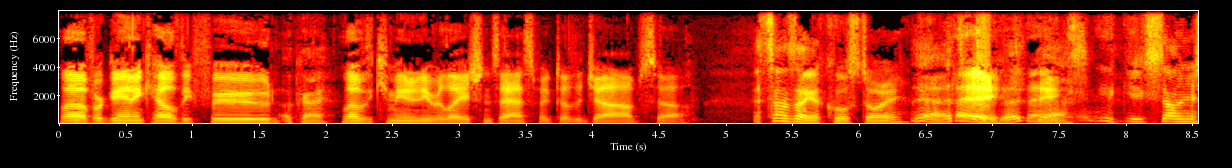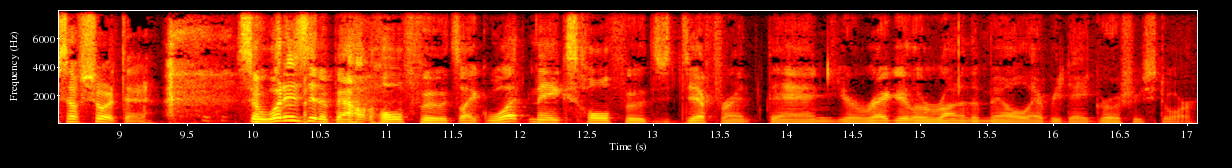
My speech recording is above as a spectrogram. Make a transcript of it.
love organic, healthy food, Okay. love the community relations aspect of the job. So That sounds like a cool story. Yeah, that's Hey, pretty good. thanks. Yeah. You- You're selling yourself short there. So, what is it about Whole Foods? Like, what makes Whole Foods different than your regular run of the mill everyday grocery store?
